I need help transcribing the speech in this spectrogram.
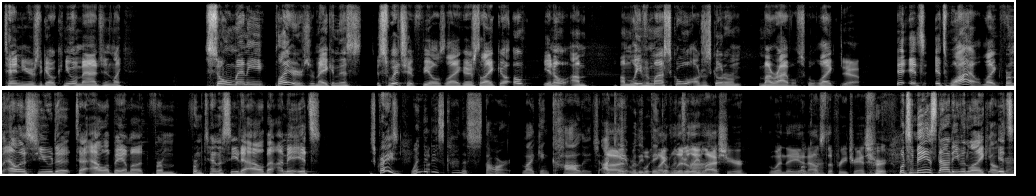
ten years ago, can you imagine? Like so many players are making this switch. It feels like there's like, oh, oh, you know, I'm I'm leaving my school. I'll just go to my rival school. Like yeah, it, it's it's wild. Like from LSU to, to Alabama, from from Tennessee to Alabama. I mean, it's it's crazy. when did this kind of start? Like in college? I Uh, can't really w- think like of literally time. last year when they Okay. announced the free transfer. Well, to me, it's not even like it's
